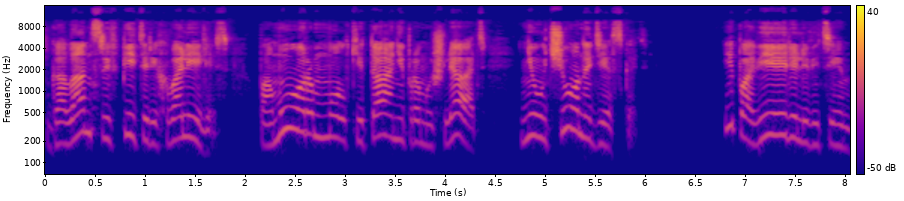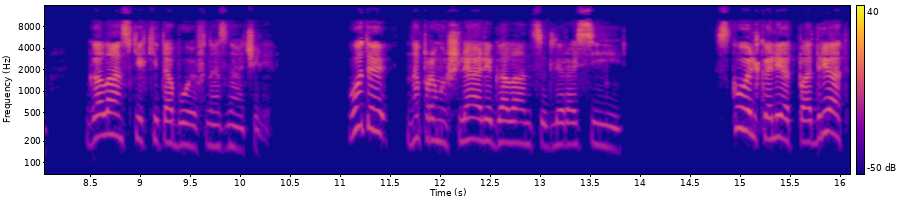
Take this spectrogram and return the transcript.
голландцы в Питере хвалились. По морам, мол, кита не промышлять, не учены, дескать. И поверили ведь им, голландских китобоев назначили. Вот и напромышляли голландцы для России. Сколько лет подряд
